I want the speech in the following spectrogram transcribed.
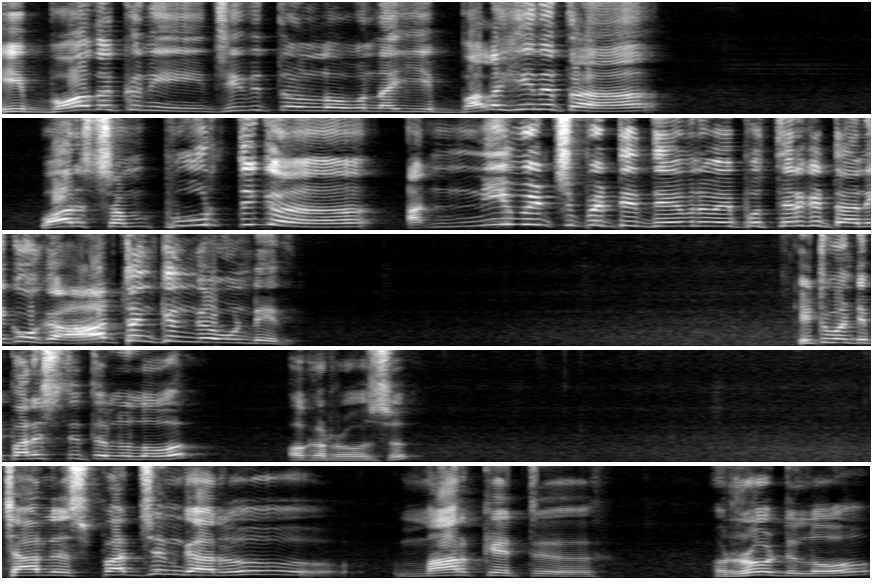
ఈ బోధకుని జీవితంలో ఉన్న ఈ బలహీనత వారు సంపూర్తిగా అన్నీ విడిచిపెట్టి దేవుని వైపు తిరగటానికి ఒక ఆటంకంగా ఉండేది. ఇటువంటి పరిస్థితులలో ఒక రోజు చార్లెస్ స్పర్జన్ గారు మార్కెట్ రోడ్డులో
